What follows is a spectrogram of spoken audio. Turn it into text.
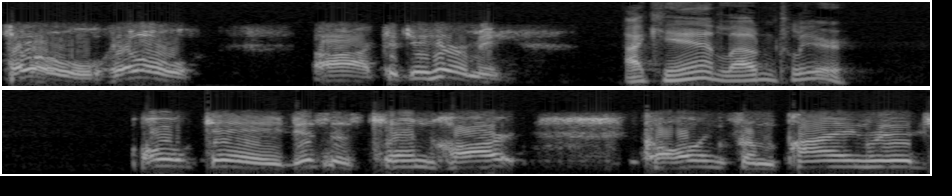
Hello, hello. Uh, could you hear me? I can, loud and clear. Okay, this is Ken Hart calling from Pine Ridge,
